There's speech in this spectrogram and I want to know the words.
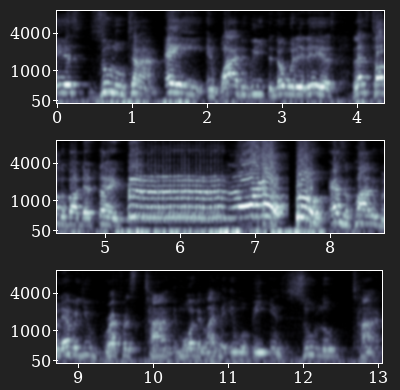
is Zulu time? Hey, and why do we need to know what it is? Let's talk about that thing. Boom! As a pilot, whenever you reference time, more than likely it will be in Zulu time.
